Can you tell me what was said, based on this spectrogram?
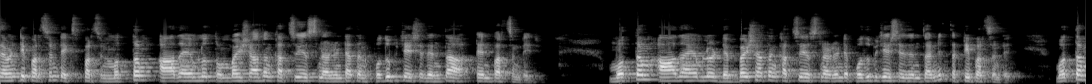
seventy percent X percent మొత్తం ఆదాయంలో తొంభై శాతం ఖర్చు చేస్తున్నాడంటే అతను పొదుపు చేసేది ఎంత? టెన్ పర్సెంటేజ్ మొత్తం ఆదాయంలో డెబ్బై శాతం ఖర్చు చేస్తున్నాడంటే పొదుపు చేసేది ఎంత అండి? థర్టీ పర్సెంటేజ్ మొత్తం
